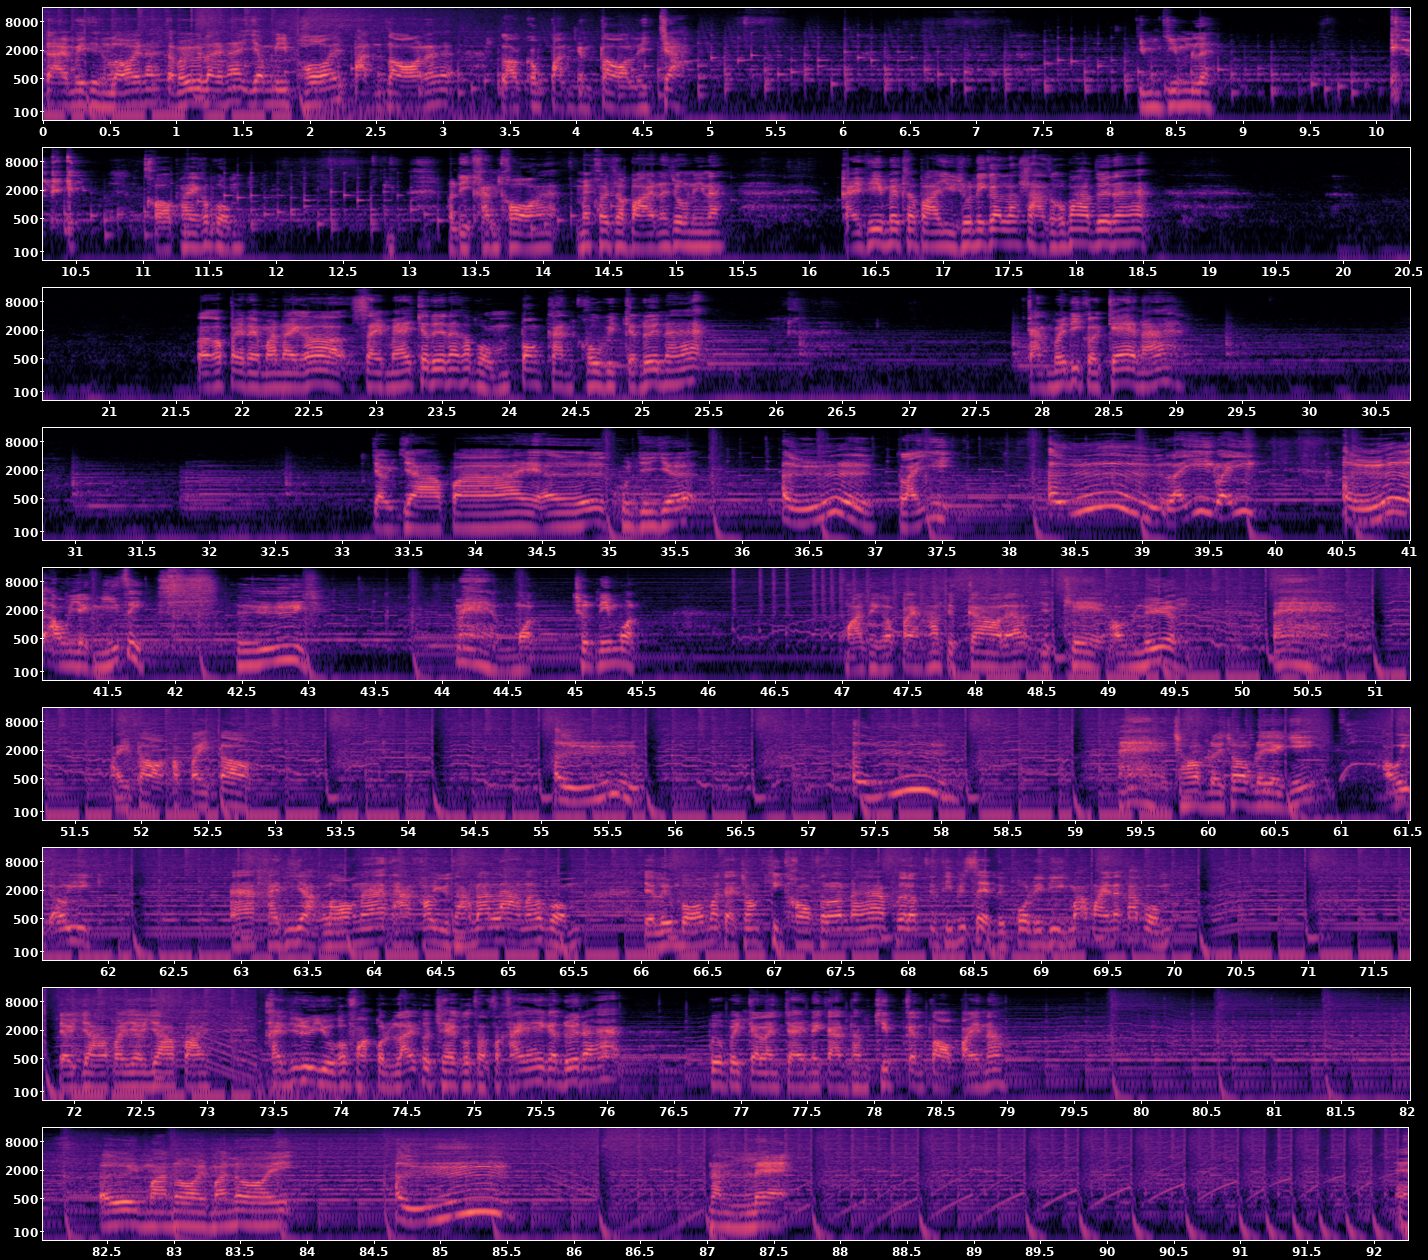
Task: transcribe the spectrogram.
ได้ไม่ถึงร้อยนะ แต่ไม่เป็นไรนะ ยังมีพอให้ปั่นต่อนะฮะ เราก็ปั่นกันต่อเลยจ้ะ ยิ้มยิ้มเลย ขออภัยครับผมพอดีคันคอฮะไม่ค่อยสบายนะช่วงนี้นะใครที่ไม่สบายอยู่ช่วงนี้ก็รักษาสุขภาพด้วยนะฮะแล้วก็ไปไหนมาไหนก็ใส่แมสกันด้วยนะครับผมป้องกันโควิดกันด้วยนะฮะกันไว้ดีกว่าแก้นะยาวๆไป เออ คุณเยอะๆเออไหลอีก เออไหลอีกไหลอีก เออ เอาอย่างนี้สิเอ้ยแม่หมดชุดนี้หมด มาถึงก็ไป 59 แล้วยิดเคเอาเรื่องแม่ไปต่อครับไปต่อเออเออแม่ชอบเลยชอบเลยอย่างนี้ เอาอีกเอาอีกอ่าใครที่อยากลองนะ ทางเข้าอยู่ทางด้านล่างนะครับผม อย่าลืมบอกว่ามาจากช่องคิกคองสล็อตนะฮะเพื่อรับสิทธิพิเศษหรือโปรดีๆมากมายนะครับผม ยาวๆไปยาวๆไป ใครที่ดูอยู่ก็ฝากกดไลค์กดแชร์กด subscribe ให้กันด้วยนะฮะเพื่อเป็นกำลังใจในการทำคลิปกันต่อไปนะ เอ้ยมาหน่อยมาหน่อยเออนั่นแหละแหม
